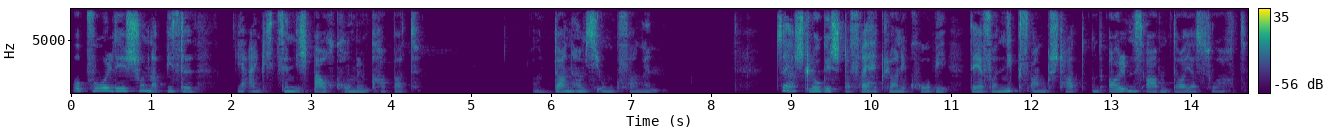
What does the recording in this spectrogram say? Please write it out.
obwohl die schon ein bisschen, ja eigentlich ziemlich Bauchkrummeln hat. Und dann haben sie angefangen. Zuerst logisch der freche kleine Kobi, der vor nix Angst hat und Albens Abenteuer sucht.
